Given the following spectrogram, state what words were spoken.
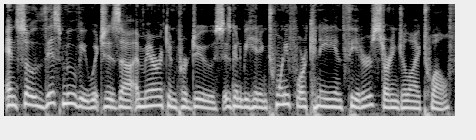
And so this movie, which is uh, American produced, is going to be hitting 24 Canadian theaters starting July 12th.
